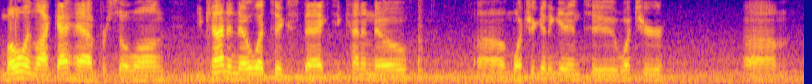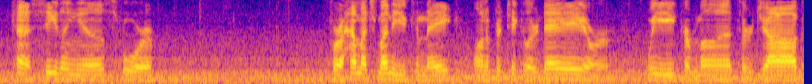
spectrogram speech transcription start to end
mowing like I have for so long, you kind of know what to expect. You kind of know um, what you're going to get into, what your um, kind of ceiling is for for how much money you can make on a particular day or week or month or job.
